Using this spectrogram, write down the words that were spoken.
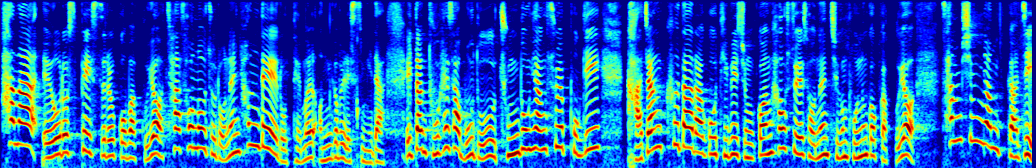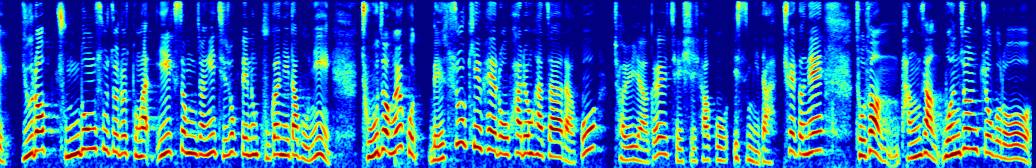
하나 에어로스페이스를 꼽았고요. 차 선호주로는 현대 로템을 언급을 했습니다. 일단 두 회사 모두 중동향 수혜 폭이 가장 크다라고 DB증권 하우스에서는 지금 보는 것 같고요. 30년까지 유럽 중동 수주를 통한 이익 성장이 지속되는 구간이다 보니 조정을 곧 매수 기회로 활용하자라고 전략을 제시하고 있습니다. 최근에 조선, 방산, 원전 쪽으로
